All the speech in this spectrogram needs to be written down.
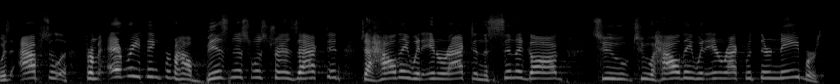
was absolute from everything from how business was transacted to how they would interact in the synagogue to, to how they would interact with their neighbors.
